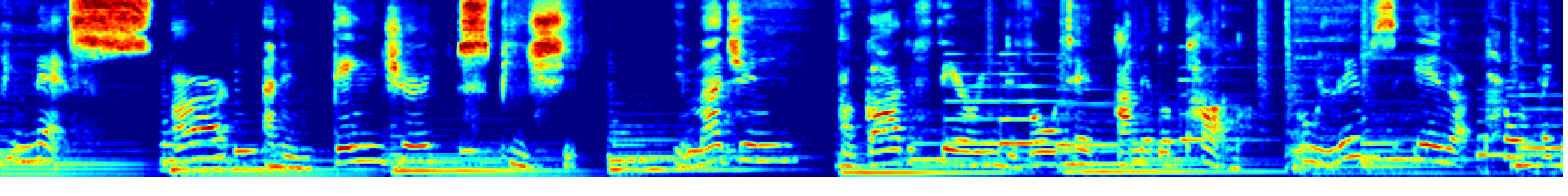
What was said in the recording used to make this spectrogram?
finesse are an endangered species. Imagine a God fearing, devoted, amiable partner who lives in a perfect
